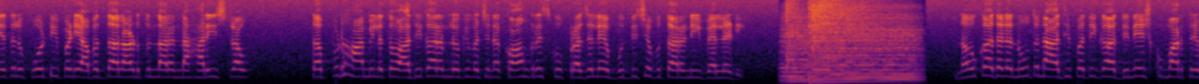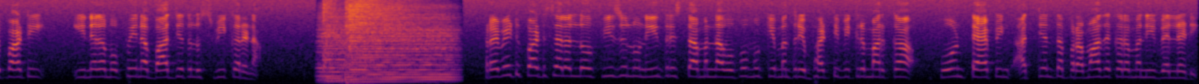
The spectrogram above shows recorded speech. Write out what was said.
నేతలు పోటీపడి అబద్దాలాడుతున్నారన్న హరీష్ రావు తప్పుడు హామీలతో అధికారంలోకి వచ్చిన కాంగ్రెస్కు ప్రజలే బుద్ధి చెబుతారని వెల్లడి. నౌకాదళ నూతన అధిపతిగా దినేష్ కుమార్ త్రిపాఠి ఈ నెల ముప్పైన బాధ్యతలు స్వీకరణ. ప్రైవేటు పాఠశాలల్లో ఫీజులను నియంత్రిస్తామన్న ఉప ముఖ్యమంత్రి భట్టి విక్రమార్క ఫోన్ ట్యాపింగ్ అత్యంత ప్రమాదకరమని వెల్లడి.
